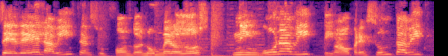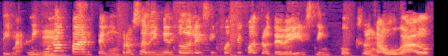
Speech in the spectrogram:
se dé la vista en su fondo. Número dos, ninguna víctima o presunta víctima, ninguna Mm. parte en un procedimiento de ley 54 debe ir sin, sin abogado.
